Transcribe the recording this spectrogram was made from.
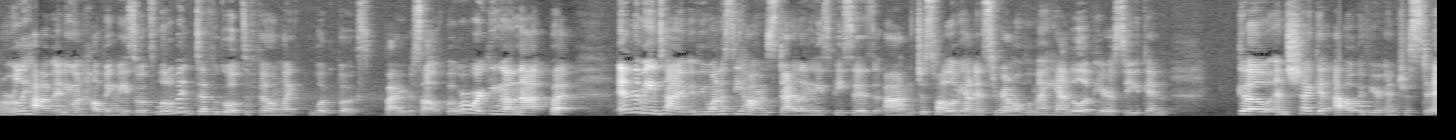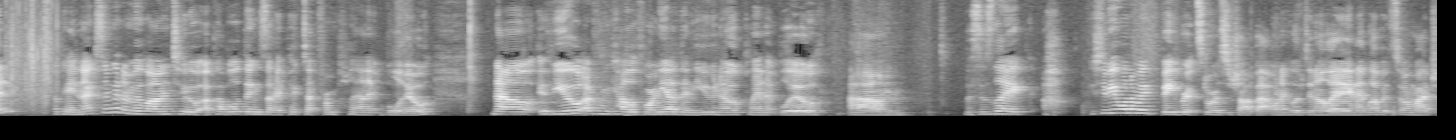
I don't really have anyone helping me, so it's a little bit difficult to film like lookbooks by yourself, but we're working on that. But in the meantime, if you want to see how I'm styling these pieces, um, just follow me on Instagram. I'll put my handle up here so you can go and check it out if you're interested. Okay, next I'm to move on to a couple of things that I picked up from Planet Blue. Now, if you are from California, then you know Planet Blue. Um, this is like, used to be one of my favorite stores to shop at when I lived in LA and I love it so much.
